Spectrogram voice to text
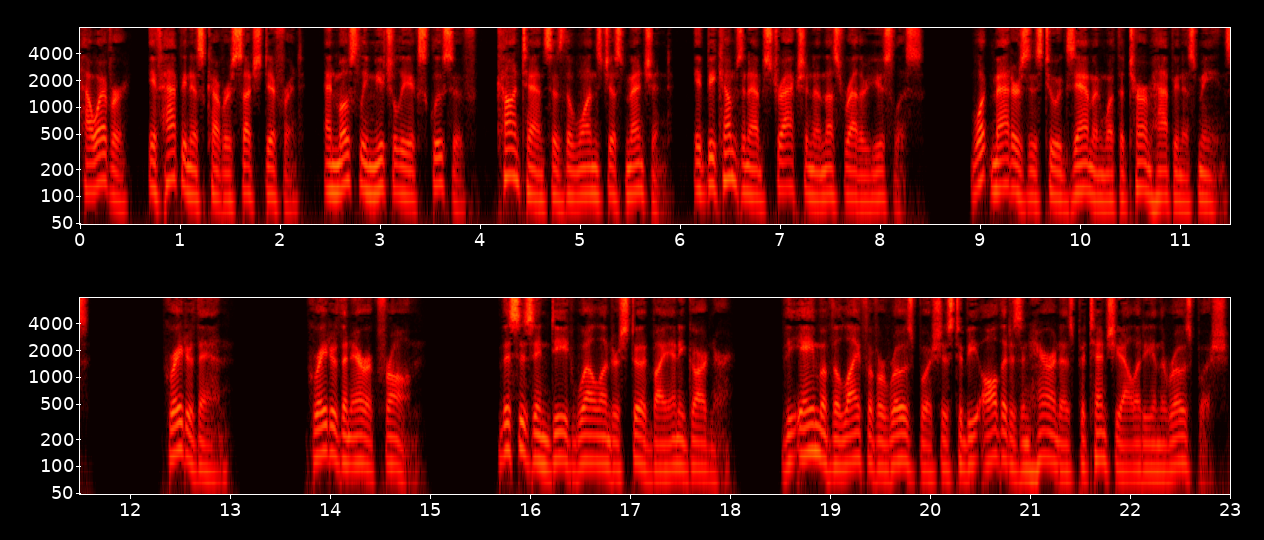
However, if happiness covers such different, and mostly mutually exclusive, contents as the ones just mentioned, it becomes an abstraction and thus rather useless. What matters is to examine what the term happiness means. Greater than. Greater than Erich Fromm. This is indeed well understood by any gardener. The aim of the life of a rosebush is to be all that is inherent as potentiality in the rosebush,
